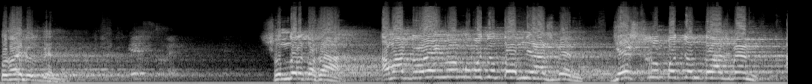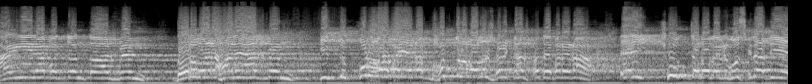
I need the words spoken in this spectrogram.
কোথায় ঢুকবেন? সুন্দর কথা। আমার ড্রয়িং রুম পর্যন্ত আপনি আসবেন গেস্ট রুম পর্যন্ত আসবেন, আঙিনা পর্যন্ত আসবেন, দরবার হলে আসবেন, কিন্তু কোনোভাবে এটা ভদ্র মানুষের কাজ হতে পারে না। এই সুখ জনমের ঘোষণা দিয়ে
